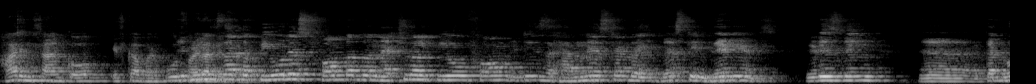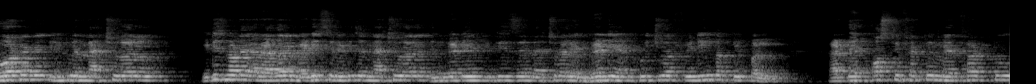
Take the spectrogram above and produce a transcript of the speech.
हर इंसान को इसका भरपूर फ़ायदा it is harnessed it is being it is not a medicine it is a natural ingredient feeding people at the effective method to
